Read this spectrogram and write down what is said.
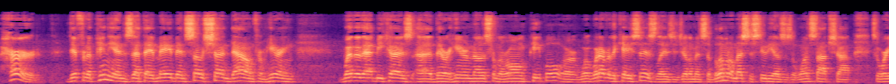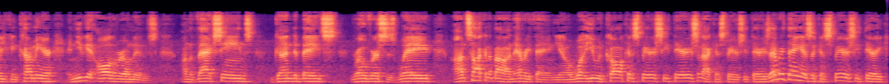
heard, different opinions that they may have been so shunned down from hearing whether that because uh, they were hearing those from the wrong people or wh- whatever the case is, ladies and gentlemen, Subliminal Message Studios is a one-stop shop. So where you can come here and you get all the real news on the vaccines, gun debates, Roe versus Wade. I'm talking about on everything, you know, what you would call conspiracy theories or not conspiracy theories. Everything is a conspiracy theory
